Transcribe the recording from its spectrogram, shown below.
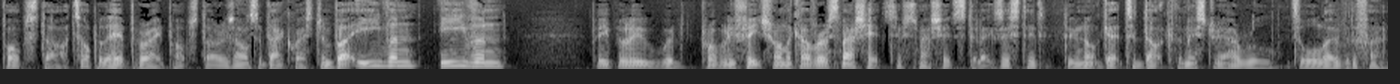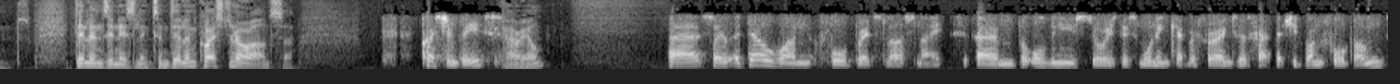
pop star, top of the hit parade pop star who's answered that question. But even, even people who would probably feature on the cover of Smash Hits, if Smash Hits still existed, do not get to duck the Mystery Hour rule. It's all over the phones. Dylan's in Islington. Dylan, question or answer? Question, please. Carry on. Uh, so Adele won four Brits last night, um, but all the news stories this morning kept referring to the fact that she'd won four gongs.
